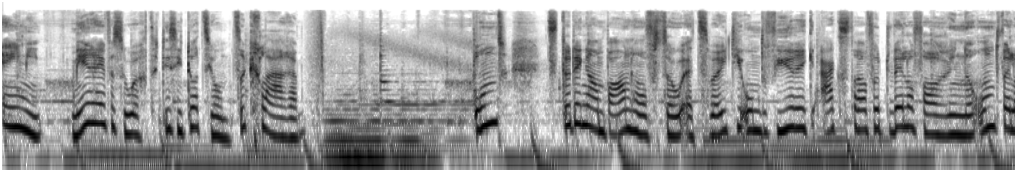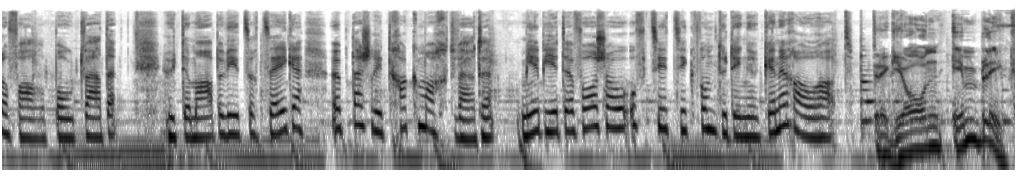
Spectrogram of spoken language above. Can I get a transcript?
eine. Wir haben versucht, die Situation zu erklären. Und in Dödingen am Bahnhof soll eine zweite Unterführung extra für die Velofahrerinnen und Velofahrer gebaut werden. Heute Abend wird sich zeigen, ob dieser Schritt gemacht werden kann. Wir bieten eine Vorschau auf die Sitzung vom Dödingen Generalrat. Die Region im Blick.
